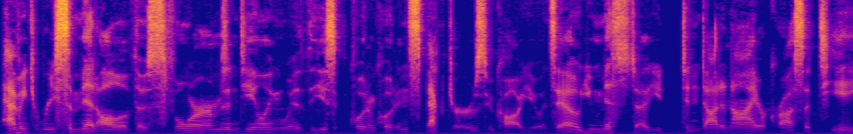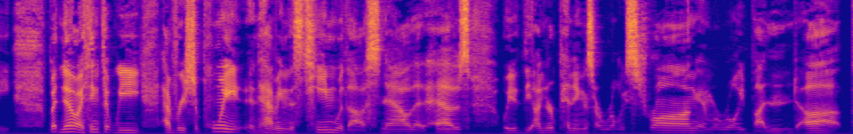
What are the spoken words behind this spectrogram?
having to resubmit all of those forms and dealing with these quote unquote inspectors who call you and say, "Oh, you missed, uh, you didn't dot an I or cross a T." But no, I think that we have reached a point in having this team with us now that has we, the underpinnings are really strong and we're really buttoned up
